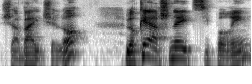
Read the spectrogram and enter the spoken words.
שהבית שלו, לוקח שני ציפורים,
